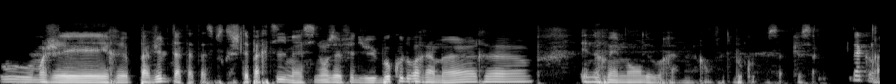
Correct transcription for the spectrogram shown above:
Ouh, moi j'ai pas vu le tatatas parce que j'étais parti, mais sinon j'ai fait du beaucoup de Warhammer, euh, énormément de Warhammer en fait, beaucoup de ça, que ça. D'accord.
